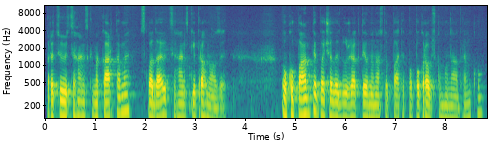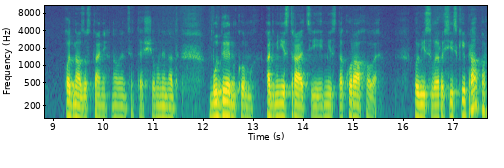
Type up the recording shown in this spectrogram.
Працюю з циганськими картами, складаю циганські прогнози. Окупанти почали дуже активно наступати по Покровському напрямку. Одна з останніх новин це те, що вони над будинком адміністрації міста Курахове повісили російський прапор.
